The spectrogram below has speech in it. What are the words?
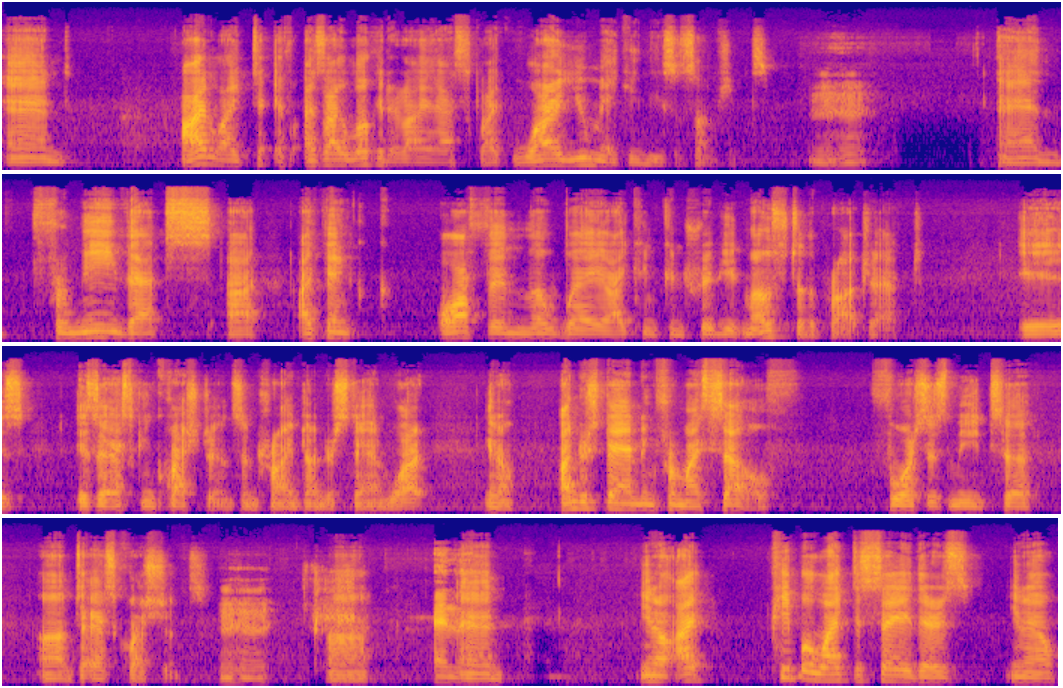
And I like to, if, as I look at it, I ask, like, why are you making these assumptions? hmm And for me, that's, uh, I think, often the way I can contribute most to the project is is asking questions and trying to understand what, you know, understanding for myself forces me to um, to ask questions. hmm Uh, And and you know, I people like to say there's you know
